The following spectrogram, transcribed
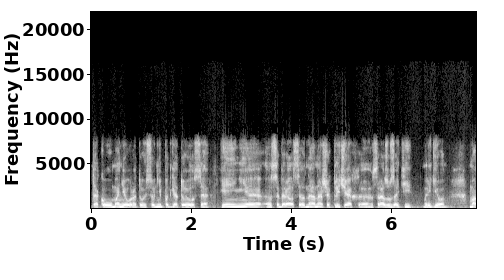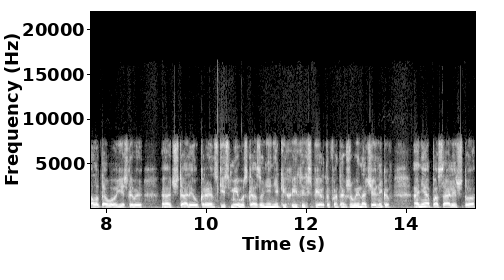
такого маневра, то есть он не подготовился и не собирался на наших плечах э, сразу зайти в регион. Мало того, если вы э, читали украинские СМИ, высказывания неких их экспертов, а также военачальников, они опасались, что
